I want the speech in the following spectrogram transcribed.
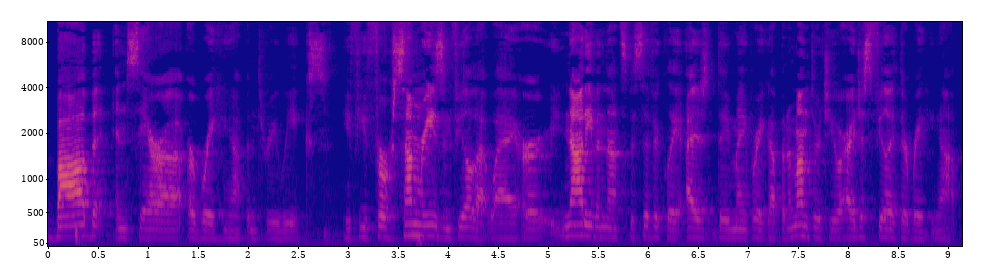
bob and sarah are breaking up in three weeks if you for some reason feel that way or not even that specifically I, they might break up in a month or two or i just feel like they're breaking up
